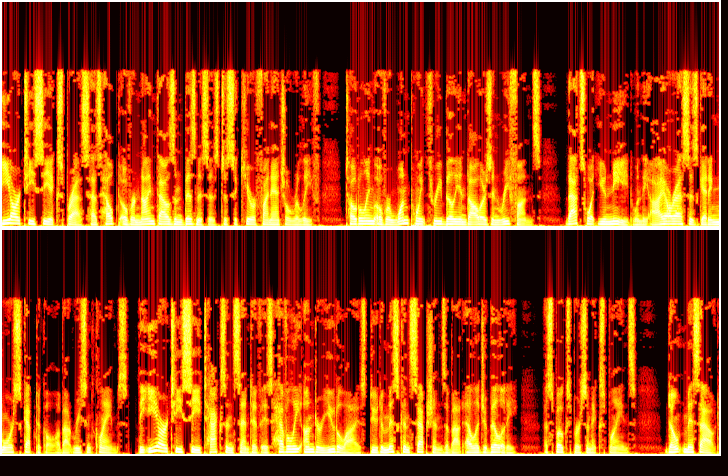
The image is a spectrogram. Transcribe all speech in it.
ERTC Express has helped over 9,000 businesses to secure financial relief, totaling over $1.3 billion in refunds. That's what you need when the IRS is getting more skeptical about recent claims. The ERTC tax incentive is heavily underutilized due to misconceptions about eligibility, a spokesperson explains. Don't miss out.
